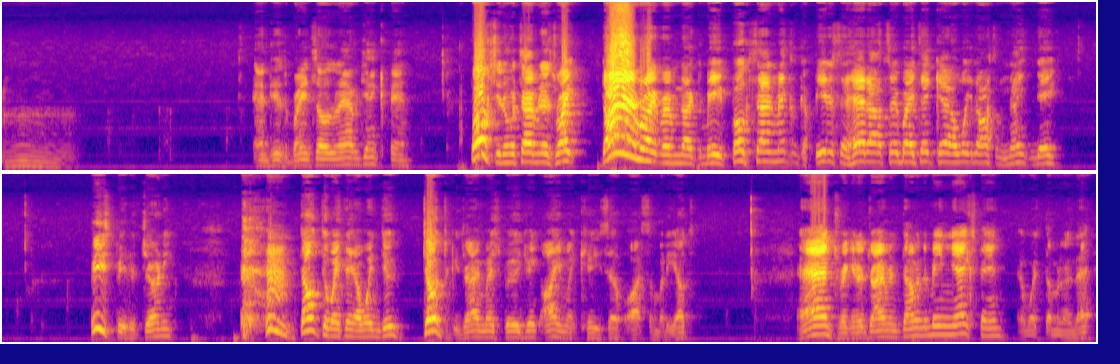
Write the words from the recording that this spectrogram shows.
Mmm. And here's the brain cells an average Yankee fan. Folks, you know what time it is, right? Damn right, Reverend Dr. B. Folks, to make a fetus and head out so everybody take care of a wicked awesome night and day. Peace be the journey. Don't do anything I wouldn't do. Don't drink and drive food drink, or you might kill yourself or somebody else. And drinking or driving dumber than being Yanks fan. And what's dumber than that?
